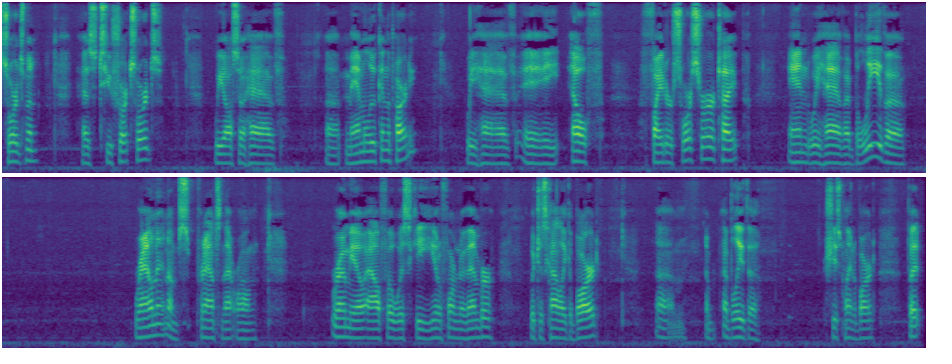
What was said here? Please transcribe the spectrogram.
swordsman has two short swords. We also have uh, Mameluke in the party. We have a elf fighter sorcerer type, and we have, I believe, a Rounin. I'm pronouncing that wrong. Romeo Alpha Whiskey Uniform November, which is kind of like a bard. Um, I, I believe the she's playing a bard, but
